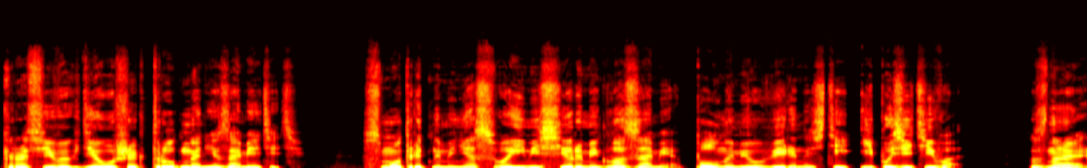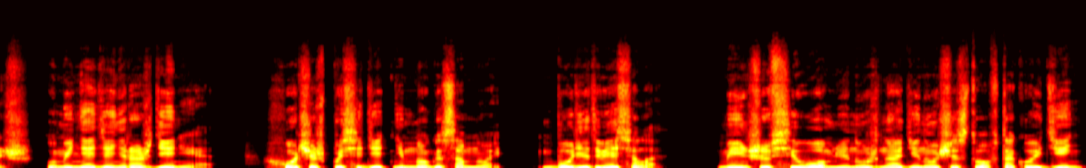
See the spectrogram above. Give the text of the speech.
Красивых девушек трудно не заметить. Смотрит на меня своими серыми глазами, полными уверенности и позитива. Знаешь, у меня день рождения. Хочешь посидеть немного со мной? Будет весело. Меньше всего мне нужно одиночество в такой день.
